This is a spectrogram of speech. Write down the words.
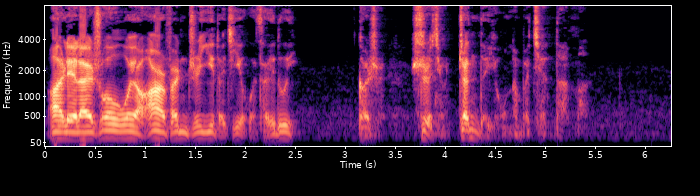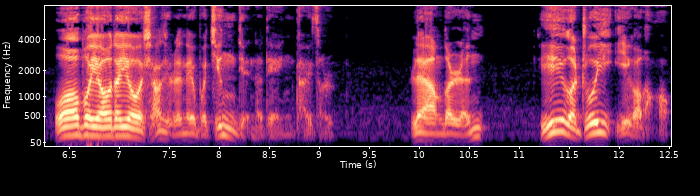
按理来说，我有二分之一的机会猜对。可是，事情真的有那么简单吗？我不由得又想起了那部经典的电影台词两个人，一个追，一个跑。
